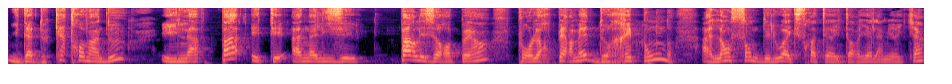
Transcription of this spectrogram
Il date de 82 et il n'a pas été analysé par les Européens pour leur permettre de répondre à l'ensemble des lois extraterritoriales américaines,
